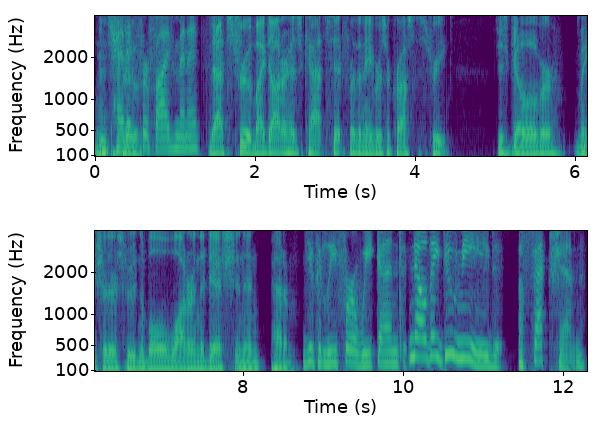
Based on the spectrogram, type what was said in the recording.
and That's pet true. it for 5 minutes. That's true. My daughter has cat sit for the neighbors across the street. Just go over, make sure there's food in the bowl, water in the dish, and then pet them. You could leave for a weekend. Now they do need affection.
